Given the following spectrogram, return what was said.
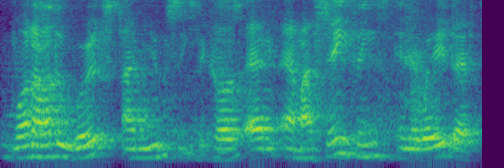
what are the words I'm using because am, am I saying things in a way that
